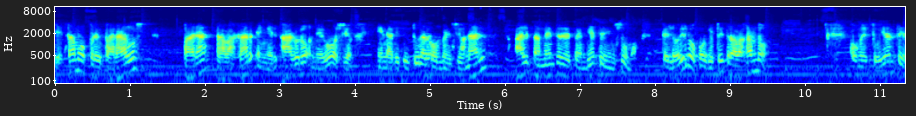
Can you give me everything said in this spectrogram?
Estamos preparados para trabajar en el agronegocio, en la agricultura convencional, altamente dependiente de insumos. Te lo digo porque estoy trabajando con estudiantes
